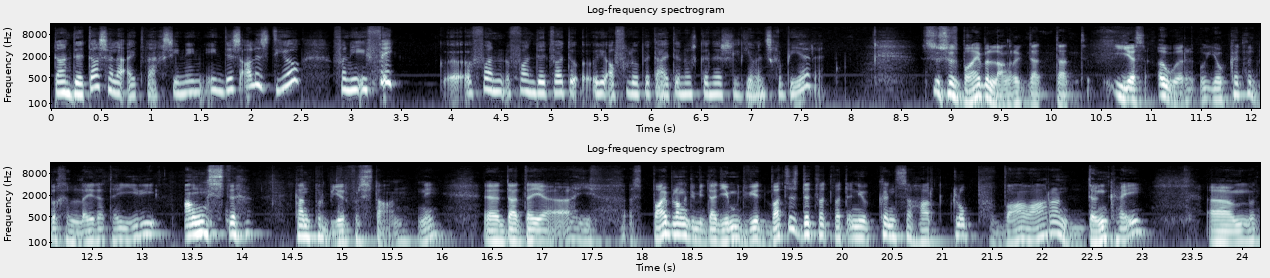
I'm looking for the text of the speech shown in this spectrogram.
dan dit as hulle uitweg sien en en dis alles deel van die effek uh, van van dit wat die afgelope tyd in ons kinders se lewens gebeur het. Soos is baie belangrik dat dat u as ouer jou kind moet begelei dat hy hierdie angste kan probeer verstaan, nê? Uh, dat hy uh, is baie belangrik dat jy moet weet wat is dit wat wat in jou kind se hart klop? Waar waaraan dink hy? Ehm um,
